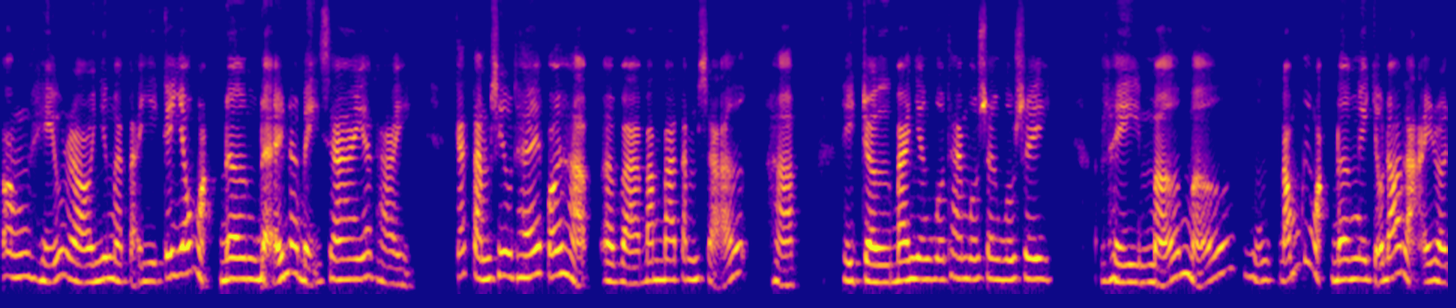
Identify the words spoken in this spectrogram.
Con hiểu rồi, nhưng mà tại vì cái dấu ngoặc đơn để nó bị sai á thầy, các tâm siêu thế phối hợp ờ, và băm ba tâm sở hợp, thì trừ ba nhân vô tham, vô sân, vô si thì mở mở đóng cái ngoặc đơn ngay chỗ đó lại rồi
